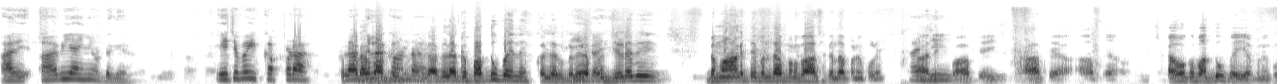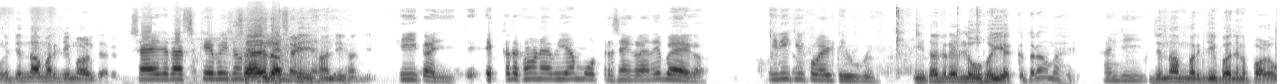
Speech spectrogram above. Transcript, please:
ਆ ਦੇ ਆ ਵੀ ਐਂ ਉੱਡ ਗਿਆ। ਇਹ ਚ ਬਈ ਕੱਪੜਾ ਅਲੱਗ ਕੱਪੜਾ ਅਲੱਗ ਵਾਧੂ ਹੁੰਦਾ। ਅਲੱਗ ਅਲੱਗ ਵਾਧੂ ਪਏ ਨੇ ਕਲਰ ਵੀਰੇ ਆਪਾਂ ਜਿਹੜੇ ਵੀ ਦਿਮਾਗ ਤੇ ਬੰਦਾ ਬਣਵਾ ਸਕਦਾ ਆਪਣੇ ਕੋਲੇ। ਆ। ਦੇਖੋ ਆ ਪਿਆ ਜੀ ਆ ਪਿਆ ਆ ਪਿਆ। ਸਟਾਕ ਵਾਧੂ ਪਿਆ ਜੀ ਆਪਣੇ ਕੋਲੇ ਜਿੰਨਾ ਮਰਜ਼ੀ ਮਾਲ ਤਿਆਰ ਸਾਈਜ਼ ਦੱਸ ਕੇ ਬਈ ਤੁਹਾਨੂੰ ਦੱਸ ਕੇ। ਹਾਂਜੀ ਹਾਂਜੀ। ਠੀਕ ਆ ਜੀ ਤੇ ਇੱਕ ਦਿਖਾਉਣਾ ਵੀ ਆ ਮੋਟਰਸਾਈਕਲਾਂ ਦੇ ਬੈਗ। ਇਹਦੀ ਕੀ ਕੁਆਲਿਟੀ ਹੋਊਗੀ? ਇਹ ਤਾਂ ਵੀਰੇ ਲੋਹਾ ਹੀ ਇੱਕ ਤਰ੍ਹਾਂ ਦਾ ਇਹ। ਹਾਂਜੀ। ਜਿੰਨਾ ਮਰਜ਼ੀ ਵਜਨ ਪਾ ਲਓ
